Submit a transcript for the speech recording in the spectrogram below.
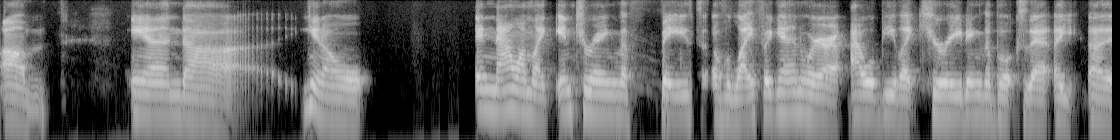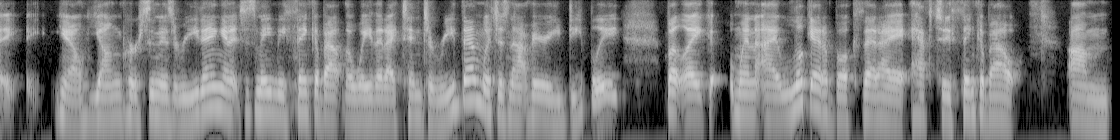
um, and uh, you know, and now I'm like entering the phase of life again where I will be like curating the books that a, a, you know young person is reading and it just made me think about the way that I tend to read them which is not very deeply but like when I look at a book that I have to think about um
